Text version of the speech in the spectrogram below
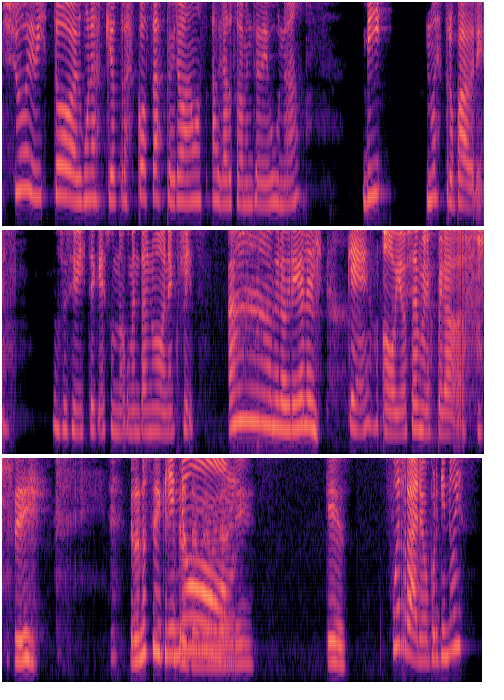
Yo he visto algunas que otras cosas, pero vamos a hablar solamente de una. Vi Nuestro Padre. No sé si viste que es un documental nuevo de Netflix. Ah, me lo agregué a la lista. Que, obvio, ya me lo esperaba. Sí. Pero no sé de qué Que se trata, pero me lo agregué. ¿Qué es? Fue raro, porque no es.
